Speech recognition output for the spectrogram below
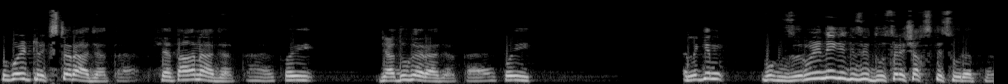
تو کوئی ٹرکسٹر آ جاتا ہے، شیطان آ جاتا ہے، کوئی جادوگر آ جاتا ہے، کوئی لیکن وہ ضروری نہیں کہ کسی دوسرے شخص کی صورت میں،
